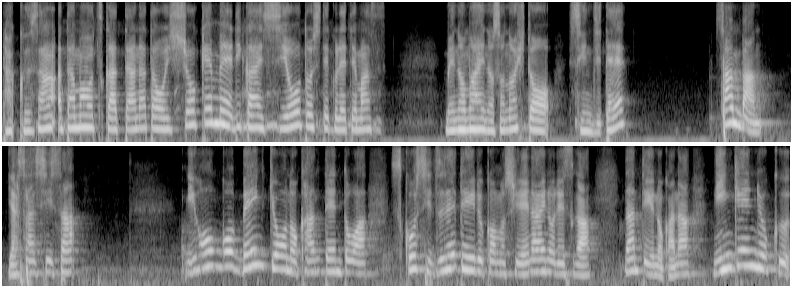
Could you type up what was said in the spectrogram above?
たくさん頭を使ってあなたを一生懸命理解しようとしてくれてます。目の前のその人を信じて。3番、優しさ。日本語勉強の観点とは少しずれているかもしれないのですが、なんていうのかな、人間力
